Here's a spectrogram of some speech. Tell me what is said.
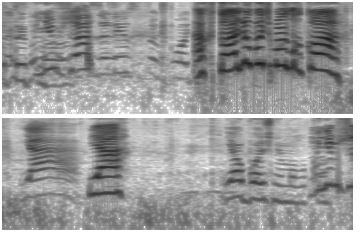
Нас. Мені вже залізти хоче. А хто любить молоко? Я. Я. Я обожнюю молоко. Мені вже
